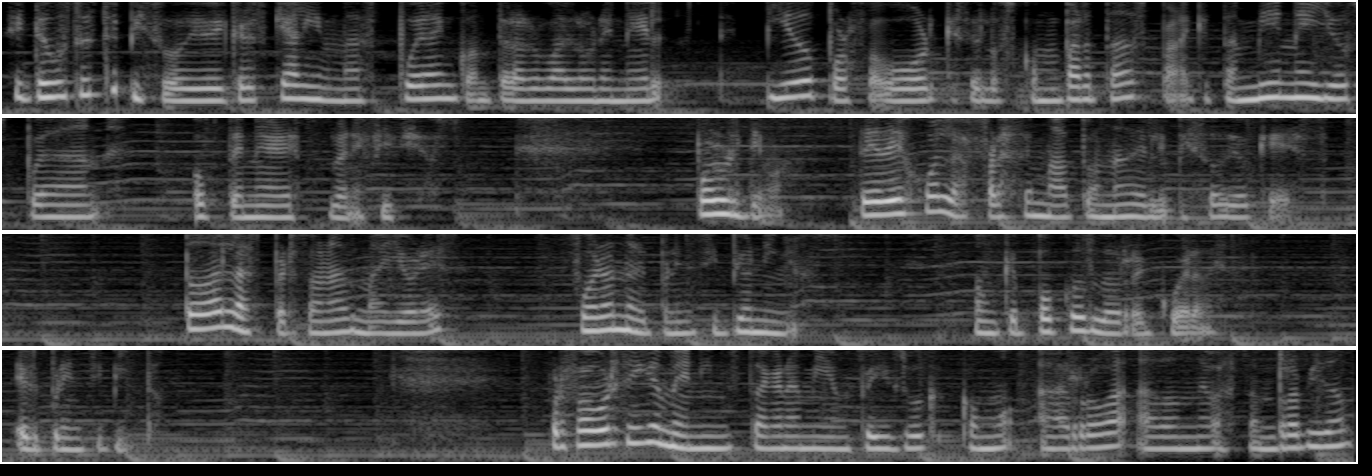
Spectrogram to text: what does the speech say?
Si te gustó este episodio y crees que alguien más pueda encontrar valor en él, te pido por favor que se los compartas para que también ellos puedan obtener estos beneficios. Por último, te dejo la frase matona del episodio que es, Todas las personas mayores fueron al principio niños, aunque pocos lo recuerden. El Principito. Por favor sígueme en Instagram y en Facebook como arroba tan rápido.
